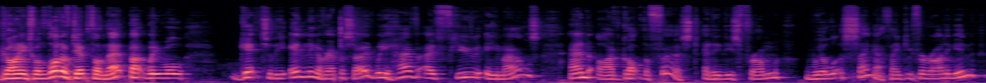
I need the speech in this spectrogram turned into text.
gone into a lot of depth on that, but we will get to the ending of our episode. We have a few emails, and I've got the first, and it is from Will Sanger. Thank you for writing in,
